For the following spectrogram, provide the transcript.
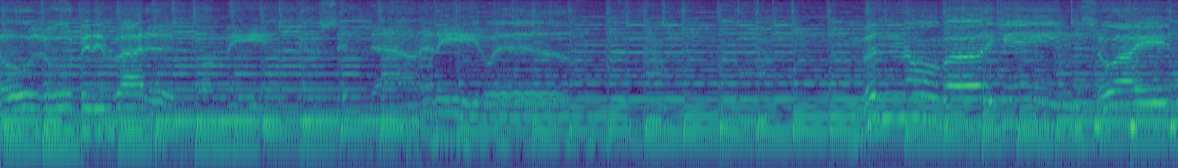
those who'd been invited But nobody came, so I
